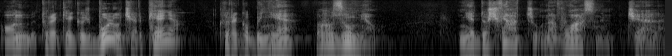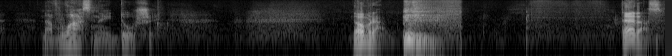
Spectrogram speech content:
on, której jakiegoś bólu, cierpienia, którego by nie rozumiał, nie doświadczył na własnym ciele, na własnej duszy. Dobra. Teraz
